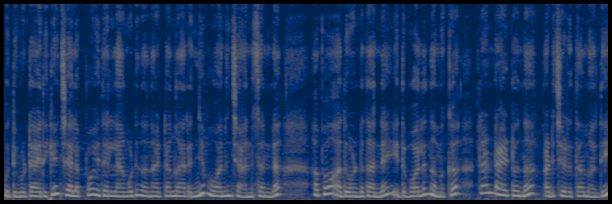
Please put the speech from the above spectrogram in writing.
ബുദ്ധിമുട്ടായിരിക്കും. ചിലപ്പോൾ ഇതെല്ലാം കൂടി നന്നായിട്ട് അങ്ങ് അരഞ്ഞു പോകാനും ചാൻസ് ഉണ്ട്. അപ്പോൾ അതുകൊണ്ട് തന്നെ ഇതുപോലെ നമുക്ക് രണ്ടായിട്ടൊന്ന് അടിച്ചെടുത്താൽ മതി.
